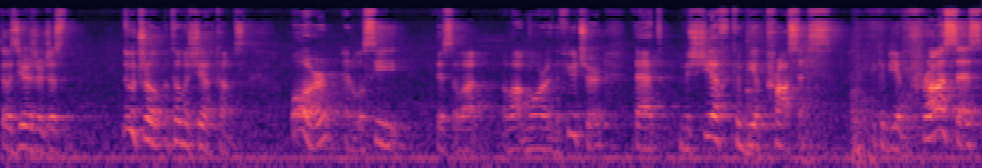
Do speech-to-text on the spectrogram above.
Those years are just neutral until Mashiach comes. Or, and we'll see this a lot, a lot more in the future, that Mashiach could be a process. It could be a process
